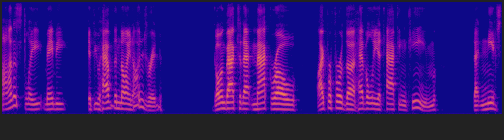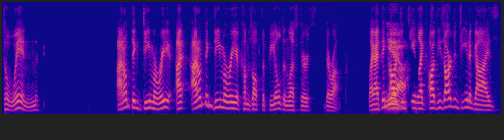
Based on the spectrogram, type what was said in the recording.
honestly, maybe if you have the 900, going back to that macro, I prefer the heavily attacking team that needs to win. I don't think Di Maria. I, I don't think Di Maria comes off the field unless they're they're up. Like I think yeah. Argentina, like are these Argentina guys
